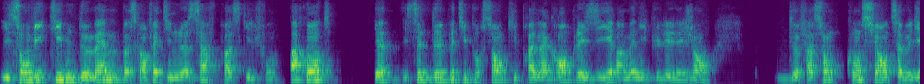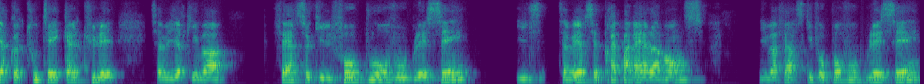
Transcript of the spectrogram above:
ils sont victimes d'eux-mêmes parce qu'en fait, ils ne savent pas ce qu'ils font. Par contre, il y a ces deux petits pourcents qui prennent un grand plaisir à manipuler les gens. de façon consciente. Ça veut dire que tout est calculé. Ça veut dire qu'il va faire ce qu'il faut pour vous blesser. Ça veut dire c'est préparé à l'avance. Il va faire ce qu'il faut pour vous blesser.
